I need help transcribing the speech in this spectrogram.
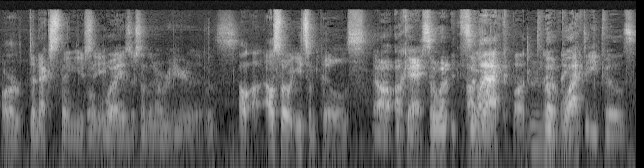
or the next thing you see. Wait, is there something over here that was? Oh, also eat some pills. Oh, okay. So what? So Black button. I Oh, think. black to eat pills.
